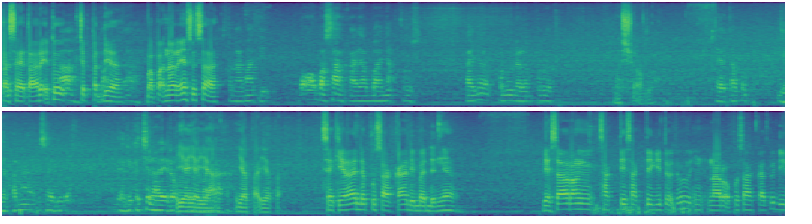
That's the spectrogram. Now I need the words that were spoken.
pas saya tarik itu Ah, cepat, dia. ah. Bapak nariknya susah. Setengah mati. Oh besar kayak banyak terus. Kayaknya penuh dalam perut. Masya Allah. Saya takut. Ya karena saya juga dari kecil aja dokter. Iya, iya, iya. banyak. Iya, Pak, iya, Pak. Saya kira ada pusaka di badannya. Biasa orang sakti-sakti gitu tuh naruh pusaka tuh di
